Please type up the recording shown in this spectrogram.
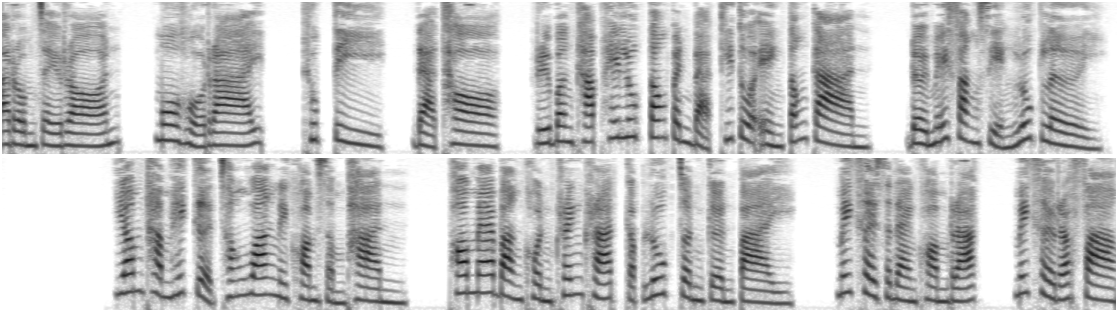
อารมณ์ใจร้อน โมโหร้าย ทุบตี ด่าทอ หรือบังคับให้ลูกต้องเป็นแบบที่ตัวเองต้องการ โดยไม่ฟังเสียงลูกเลย ย่อมทำให้เกิดช่องว่างในความสัมพันธ์ พ่อแม่บางคนเคร่งครัดกับลูกจนเกินไป ไม่เคยแสดงความรัก ไม่เคยรับฟัง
